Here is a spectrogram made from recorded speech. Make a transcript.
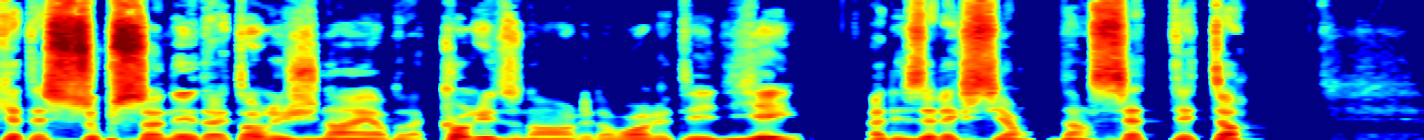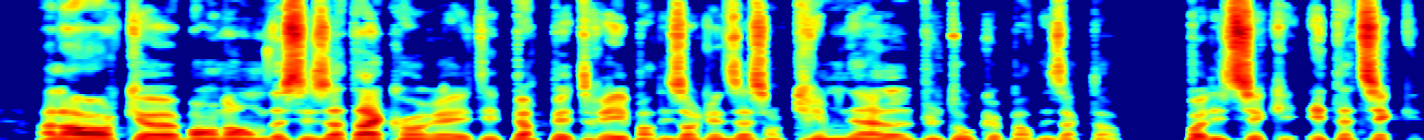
qui était soupçonné d'être originaire de la Corée du Nord et d'avoir été lié à des élections dans cet État. Alors que bon nombre de ces attaques auraient été perpétrées par des organisations criminelles plutôt que par des acteurs politiques et étatiques,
